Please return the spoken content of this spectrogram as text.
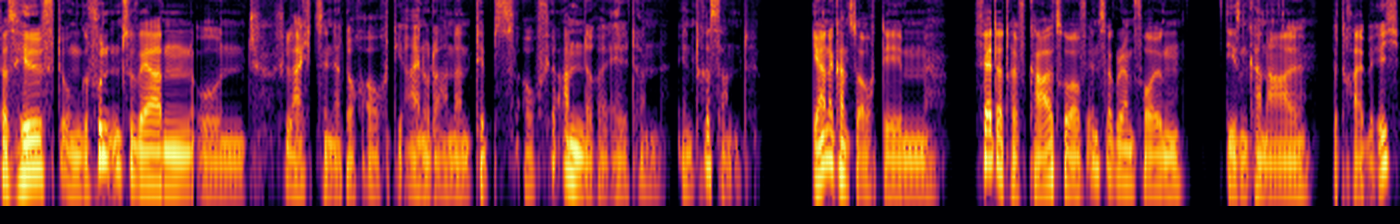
Das hilft, um gefunden zu werden und vielleicht sind ja doch auch die ein oder anderen Tipps auch für andere Eltern interessant. Gerne kannst du auch dem Vätertreff Karlsruhe auf Instagram folgen. Diesen Kanal betreibe ich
